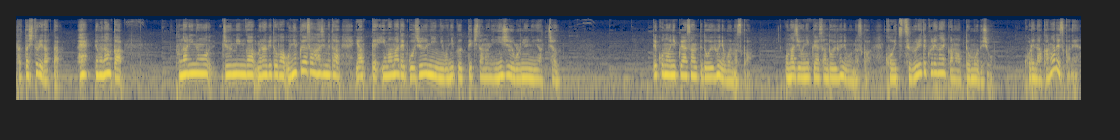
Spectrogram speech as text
たった一人だった。え？でもなんか隣の住民が村人がお肉屋さん始めたやっべ今まで50人にお肉売ってきたのに25人になっちゃう。でこのお肉屋さんってどういうふうに思いますか？同じお肉屋さんどういうふうに思いますか？こいつ潰れてくれないかなって思うでしょこれ仲間ですかね？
